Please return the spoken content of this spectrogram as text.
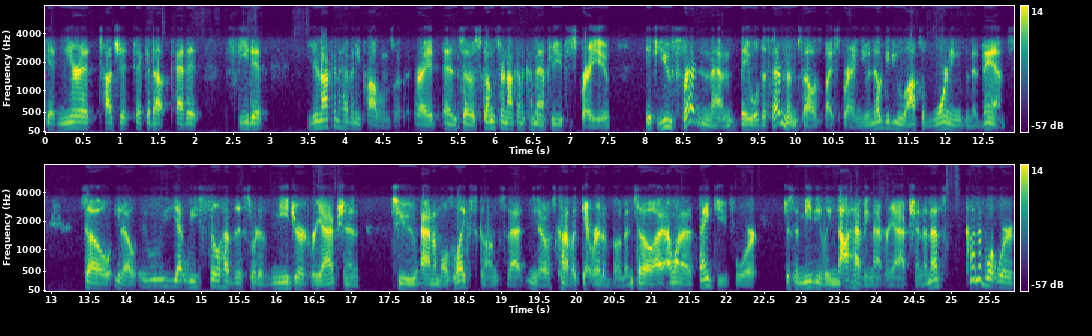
get near it, touch it, pick it up, pet it, feed it, you're not going to have any problems with it, right? And so skunks are not going to come after you to spray you. If you threaten them, they will defend themselves by spraying you, and they'll give you lots of warnings in advance. So, you know, yet we still have this sort of knee-jerk reaction to animals like skunks that, you know, it's kind of like get rid of them. And so I, I want to thank you for just immediately not having that reaction. And that's kind of what we're,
